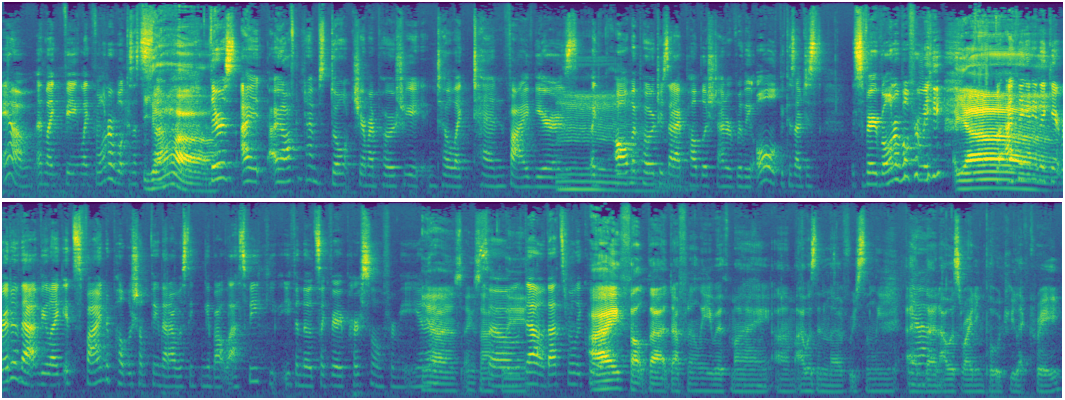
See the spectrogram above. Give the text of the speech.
am and like being like vulnerable because so- Yeah. there's I I oftentimes don't share my poetry until like 10 5 years. Like Mm. all my poetries that I published are really old because I just it's very vulnerable for me. yeah. But I think I need to get rid of that and be like, it's fine to publish something that I was thinking about last week, even though it's like very personal for me. You know. Yes, exactly. So no, that's really cool. I felt that definitely with my um, I was in love recently, and Yeah. then I was writing poetry like cray,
